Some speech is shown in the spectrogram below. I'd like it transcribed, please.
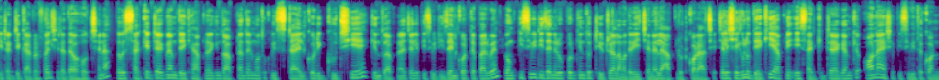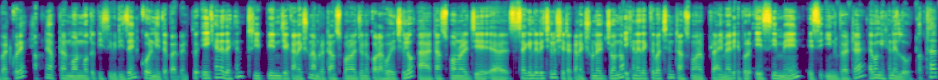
এটার যে গার্ভার ফাইল সেটা দেওয়া হচ্ছে না। তবে সার্কিট ডায়াগ্রাম দেখে আপনারা কিন্তু আপনাদের মতো করে স্টাইল করে গুছিয়ে কিন্তু আপনারা চাইলে পিসিবি ডিজাইন করতে পারবেন এবং পিসিবি ডিজাইনের উপর কিন্তু টিউটোরিয়াল আমাদের এই চ্যানেলে আপলোড করা আছে। চাইলে সেগুলো দেখিয়ে আপনি এই সার্কিট ডায়াগ্রামকে অনায়াসে পিসিবিতে কনভার্ট করে আপনি আপনার মন মতো পিসিবি ডিজাইন করে নিতে পারবেন। তো এইখানে দেখেন থ্রি পিন যে কানেকশন আমরা ট্রান্সফর্মারের জন্য করা হয়েছিল, আর ট্রান্সফর্মারের যে সেকেন্ডারি ছিল সেটা কানেকশনের জন্য। এখানে দেখতে পাচ্ছেন ট্রান্সফর্মার প্রাইমারি এরপর এসি মেইন এসি ইনভার্টার এবং এখানে লোড অর্থাৎ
